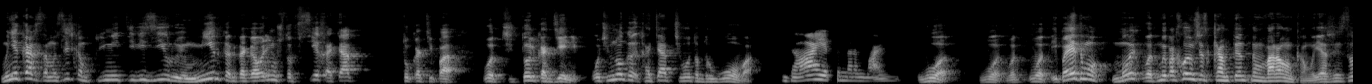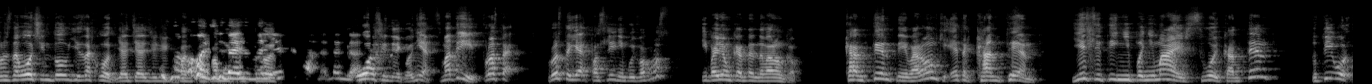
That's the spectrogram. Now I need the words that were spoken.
Мне кажется, мы слишком примитивизируем мир, когда говорим, что все хотят только, типа, вот, только денег. Очень много хотят чего-то другого. Да, это нормально. Вот. Вот, вот, вот. И поэтому мы, вот мы подходим сейчас к контентным воронкам. Я же просто очень долгий заход. Я тебя чуть-чуть под... Очень, да, да, Очень далеко. Нет, смотри, просто, просто я последний будет вопрос и пойдем к контентным воронкам. Контентные воронки – это контент. Если ты не понимаешь свой контент, то ты его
